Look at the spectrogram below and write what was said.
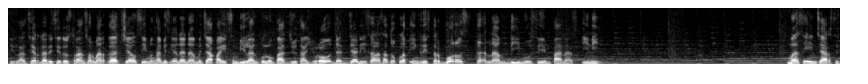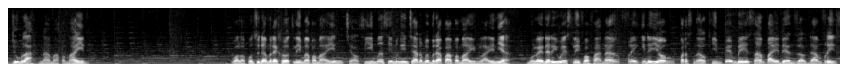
Dilansir dari situs transfer market, Chelsea menghabiskan dana mencapai 94 juta euro dan jadi salah satu klub Inggris terboros ke-6 di musim panas ini. Masih incar sejumlah nama pemain. Walaupun sudah merekrut 5 pemain, Chelsea masih mengincar beberapa pemain lainnya. Mulai dari Wesley Fofana, Frankie De Jong, Personal Kimpembe, sampai Denzel Dumfries.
